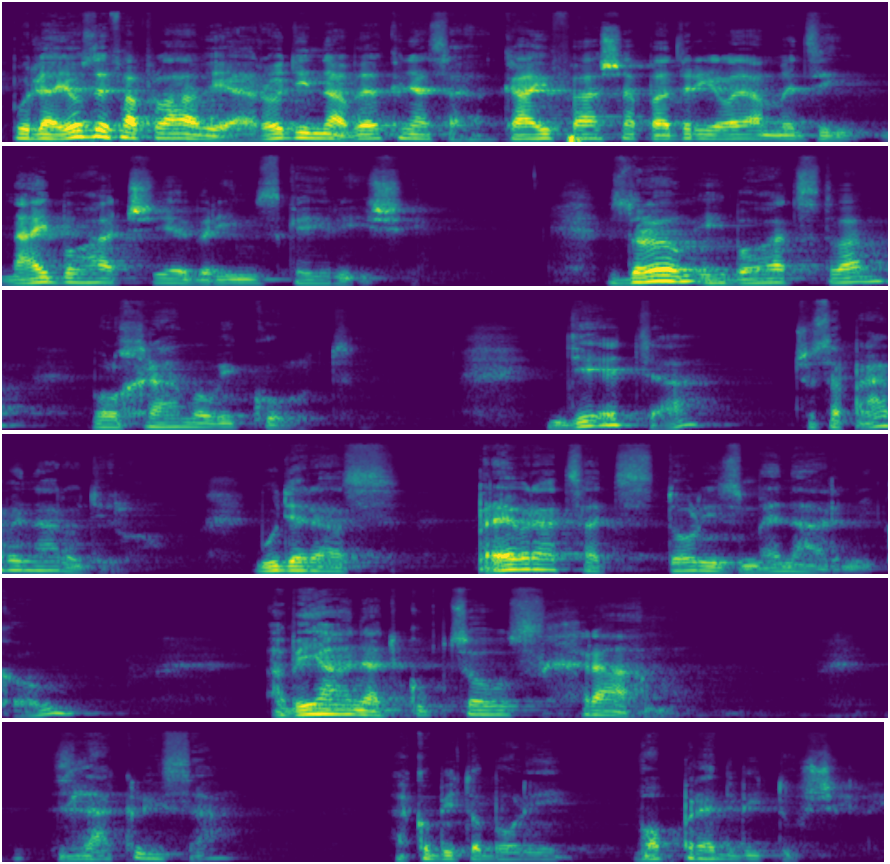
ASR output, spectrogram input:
Podľa Jozefa Flávia rodina veľkňaza Kajfáša patrila medzi najbohatšie v rímskej ríši. Zdrojom ich bohatstva bol chrámový kult. Dieťa, čo sa práve narodilo, bude raz prevrácať stoly z menárnikov a vyháňať kupcov z chrámu. Zľakli sa, ako by to boli vopred vytušili.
